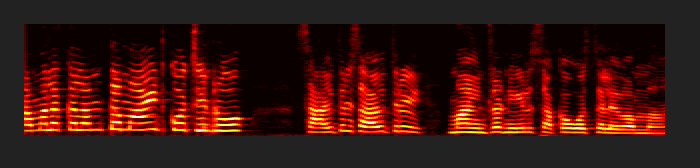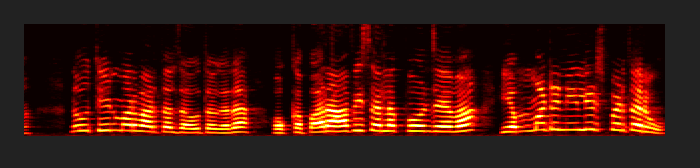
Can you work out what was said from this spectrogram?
అమ్మలక్కలంతా మా ఇంటికి వచ్చిండ్రు. సావిత్రి సావిత్రి మా ఇంట్లో నీళ్ళు చక్కగా వస్తలేవమ్మా. నువ్వు తీన్మార్ వార్తలు చదువుతావు కదా. ఒక్క పార ఆఫీసర్లకు ఫోన్ చేయవా? ఎమ్మటి నీళ్ళు ఇడిచి పెడతారు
